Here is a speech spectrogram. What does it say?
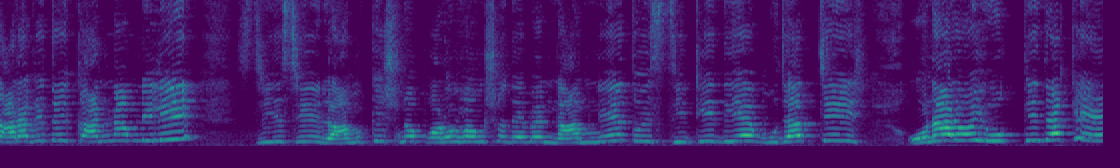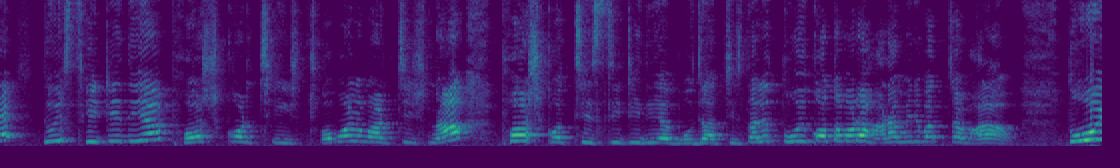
তার আগে তুই কার নাম নিলি? শ্রী শ্রী রামকৃষ্ণ পরমহংস দেবের নাম নিয়ে তুই সিটি দিয়ে বুঝাচ্ছিস। ওনার ওই উক্তিটাকে তুই সিটি দিয়ে ফোঁস করছিস, ছবল মারছিস না? ফোঁস করছিস সিটি দিয়ে, বোঝাচ্ছিস। তাহলে তুই কত বড় হারামির বাচ্চা ভাব? তুই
